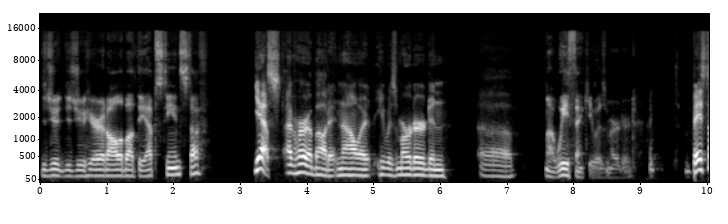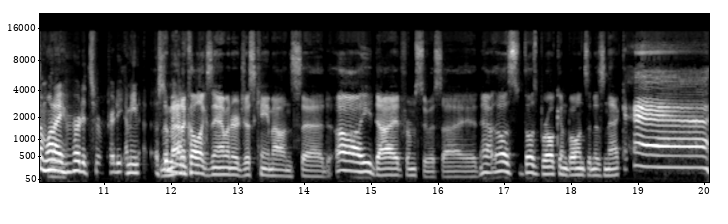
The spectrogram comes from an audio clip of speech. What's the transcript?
Did you did you hear it all about the Epstein stuff? Yes, I've heard about it. Now it, he was murdered, and uh, we think he was murdered. based on what I heard, it's pretty. I mean, The assuming I'm- medical examiner just came out and said, "Oh, he died from suicide. Yeah, those those broken bones in his neck. Eh,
